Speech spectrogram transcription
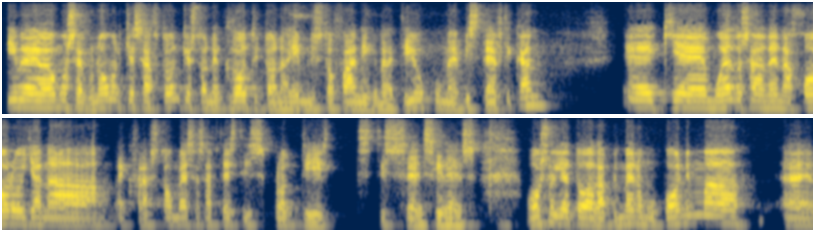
Είμαι όμως ευγνώμων και σε αυτόν και στον εκδότη τον αείμνηστο Φάνη Γνατίου που με εμπιστεύτηκαν ε, και μου έδωσαν ένα χώρο για να εκφραστώ μέσα σε αυτές τις πρώτες τις ε, σειρές. Όσο για το αγαπημένο μου πόνημα, ε,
